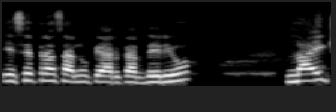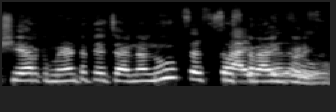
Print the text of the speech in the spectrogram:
ਇਸੇ ਤਰ੍ਹਾਂ ਸਾਨੂੰ ਪਿਆਰ ਕਰਦੇ ਰਹੋ। ਲਾਈਕ ਸ਼ੇਅਰ ਕਮੈਂਟ ਤੇ ਚੈਨਲ ਨੂੰ ਸਬਸਕ੍ਰਾਈਬ ਕਰਿਓ।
